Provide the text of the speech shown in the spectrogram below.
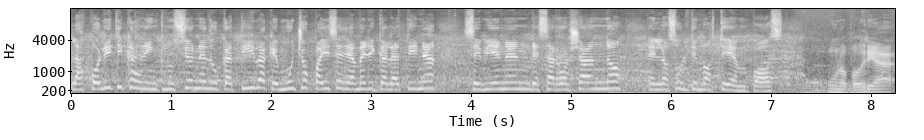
las políticas de inclusión educativa que muchos países de América Latina se vienen desarrollando en los últimos tiempos. Uno podría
